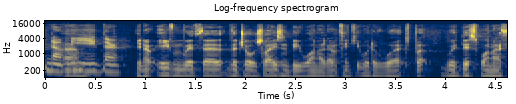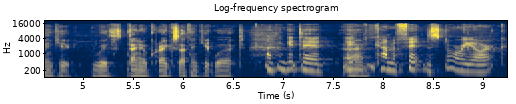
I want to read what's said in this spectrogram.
No, Um, me either. You know, even with the the George Lazenby one, I don't think it would have worked. But with this one, I think it with Daniel Craig's, I think it worked. I think it did. It Um, kind of fit the story arc.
